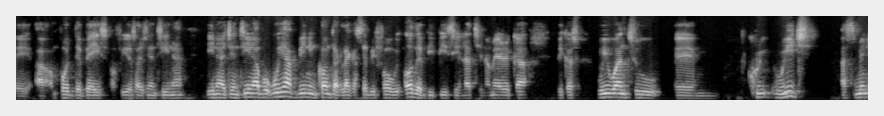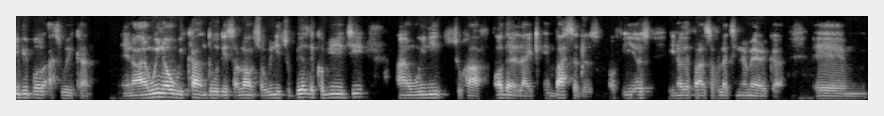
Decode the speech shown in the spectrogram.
a, uh, put the base of EOS Argentina in Argentina. But we have been in contact, like I said before, with other BPs in Latin America because we want to um, cre- reach as many people as we can. You know, and we know we can't do this alone, so we need to build the community, and we need to have other like ambassadors of EOS in other parts of Latin America. Um,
